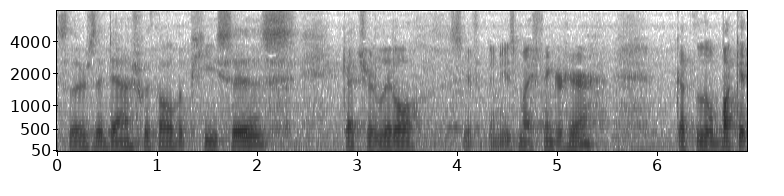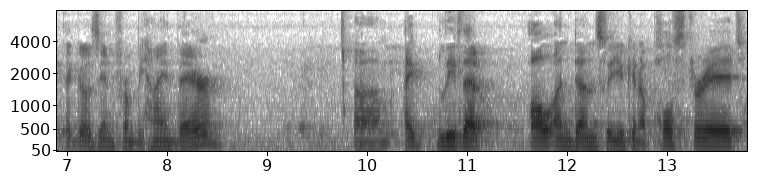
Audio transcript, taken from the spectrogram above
So there's the dash with all the pieces. Got your little See if I can use my finger here. Got the little bucket that goes in from behind there. Um, I leave that all undone so you can upholster it,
